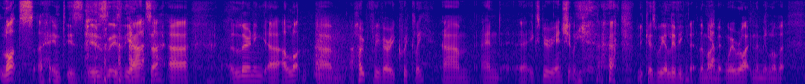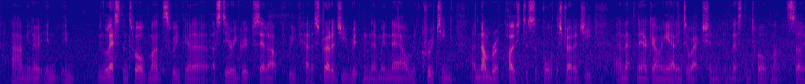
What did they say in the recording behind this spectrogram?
lots is, is, is the answer. Uh, learning uh, a lot, um, hopefully very quickly um, and uh, experientially because we are living it at the moment. Yep. We're right in the middle of it. Um, you know, in, in, in, less than 12 months, we've had a, a, steering group set up, we've had a strategy written, and we're now recruiting a number of posts to support the strategy, and that's now going out into action in less than 12 months. So,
